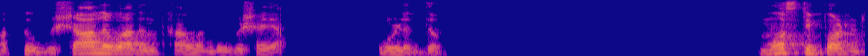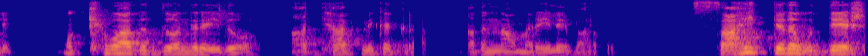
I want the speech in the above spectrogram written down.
ಮತ್ತು ವಿಶಾಲವಾದಂತಹ ಒಂದು ವಿಷಯ ಉಳ್ಳದ್ದು. ಮೋಸ್ಟ್ ಇಂಪಾರ್ಟೆಂಟ್ಲಿ ಮುಖ್ಯವಾದದ್ದು ಅಂದ್ರೆ ಇದು ಆಧ್ಯಾತ್ಮಿಕ ಗ್ರಹ. ಅದನ್ನ ನಾವು ಮರೆಯಲೇಬಾರದು. ಸಾಹಿತ್ಯದ ಉದ್ದೇಶ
